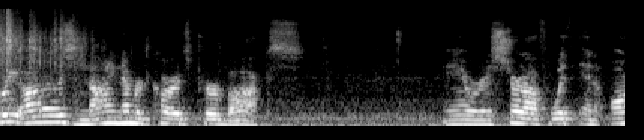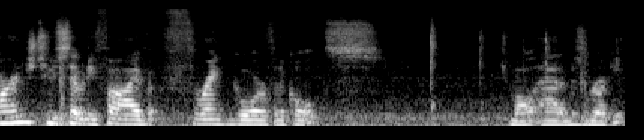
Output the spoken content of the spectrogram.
Three autos, nine numbered cards per box. And we're going to start off with an orange 275 Frank Gore for the Colts. Jamal Adams rookie.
